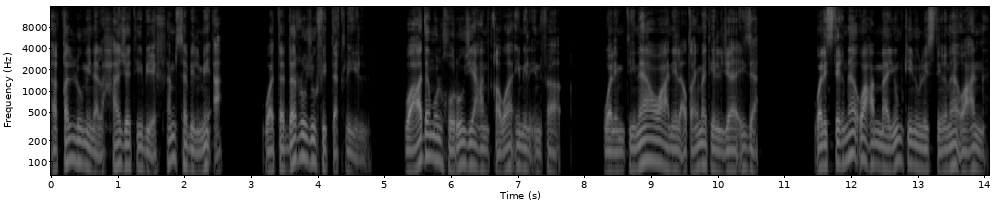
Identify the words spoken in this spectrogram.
أقل من الحاجة بخمسة بالمئة والتدرج في التقليل وعدم الخروج عن قوائم الإنفاق والامتناع عن الأطعمة الجائزة والاستغناء عما يمكن الاستغناء عنه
